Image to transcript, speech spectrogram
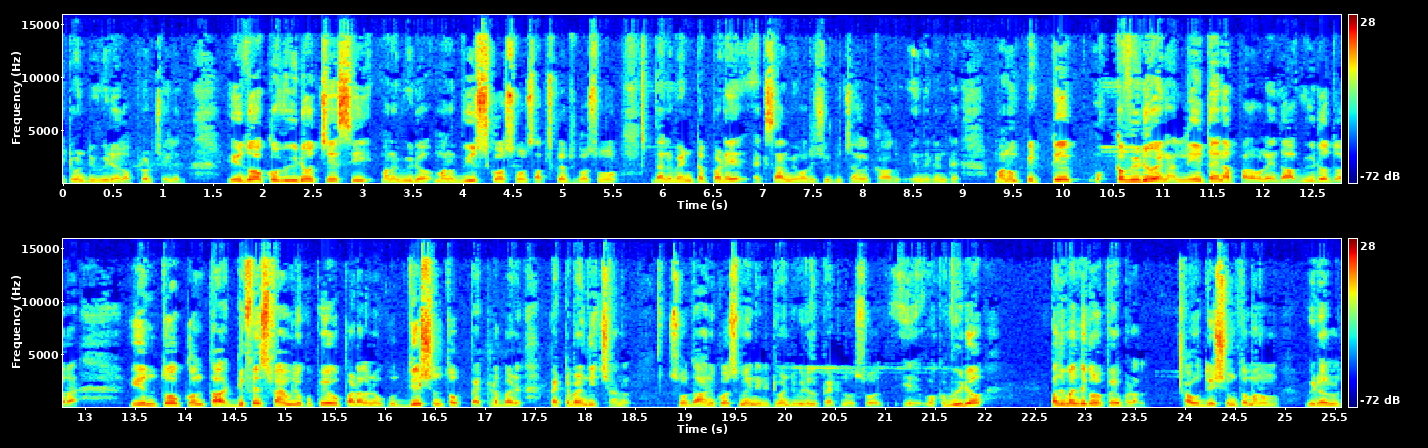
ఎటువంటి వీడియోలు అప్లోడ్ చేయలేదు. ఏదో ఒక వీడియో చేసి మన వీడియో మన వ్యూస్ కోసం సబ్స్క్రైబ్స్ కోసము దాని వెంట పడే ex army overs YouTube channel కాదు. ఎందుకంటే మనం పెట్టే ఒక్క వీడియో అయినా లేట్ అయినా పర్వాలేదు. ఆ వీడియో ద్వారా ఎంతో కొంత డిఫెన్స్ ఫ్యామిలీకి ఉపయోగపడాలనే ఒక ఉద్దేశంతో పెట్టబడి పెట్టబడింది ఈ ఛానల్ సో దానికోసమే నేను ఎటువంటి వీడియోలు పెట్టను. సో ఒక వీడియో పది మందికి ఉపయోగపడాలి. ఆ ఉద్దేశంతో మనం వీడియోలు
